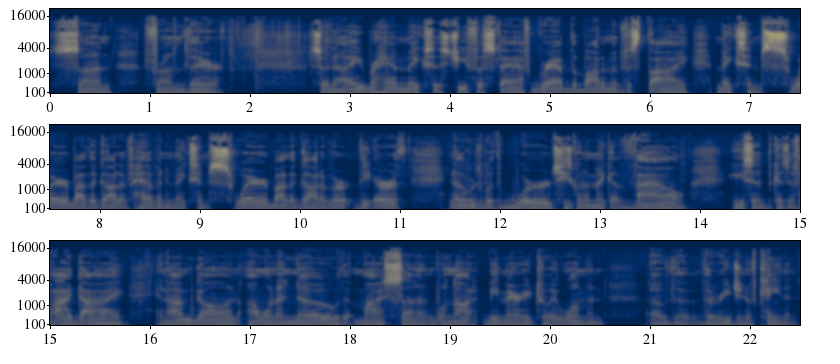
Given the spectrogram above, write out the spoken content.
son from there. So now Abraham makes his chief of staff grab the bottom of his thigh, makes him swear by the God of heaven, and makes him swear by the God of earth, the earth. In other words, with words, he's going to make a vow. He said, Because if I die and I'm gone, I want to know that my son will not be married to a woman of the, the region of Canaan,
